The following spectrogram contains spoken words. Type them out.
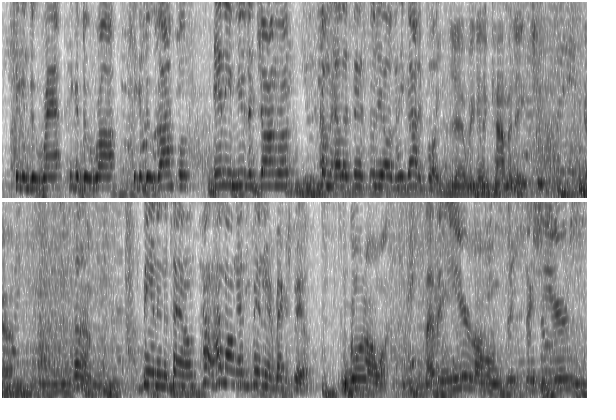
he can do rap. He can do rock. He can do gospel. Any music genre, come to LSN Studios and he got it for you. Yeah, we can accommodate you. Yeah. Um, being in the town, how, how long have you been here in Bakersfield? I'm going on what? Seven years, almost six six years.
